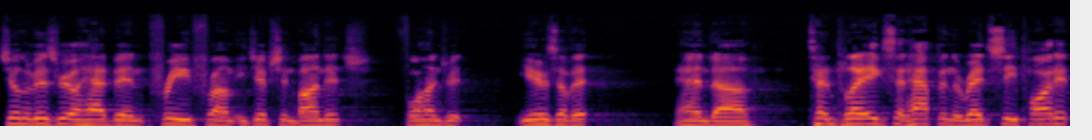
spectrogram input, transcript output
Children of Israel had been freed from Egyptian bondage, 400 years of it. And uh, 10 plagues had happened. The Red Sea parted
